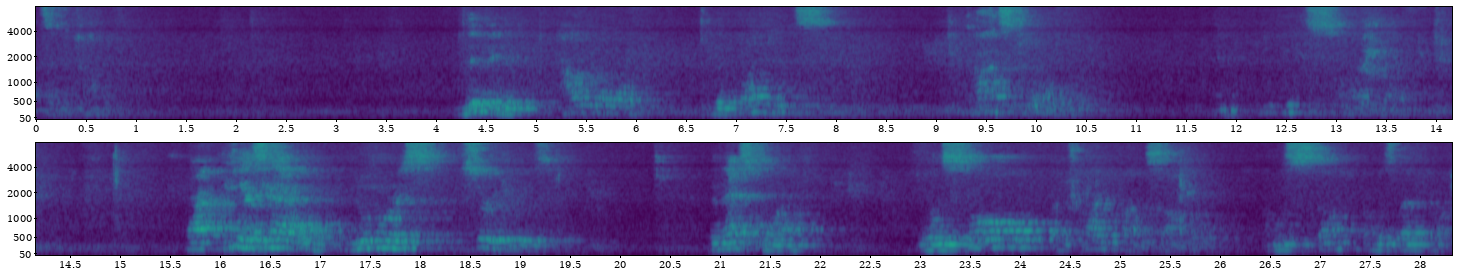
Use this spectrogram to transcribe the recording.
as a photographer. Living out of the abundance God's love needs so much love. Now, he has had numerous surgeries. The next one will install a tripod socket on the stump of his left arm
